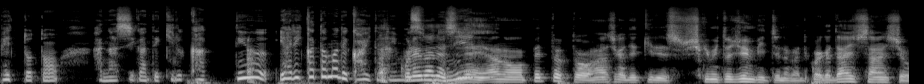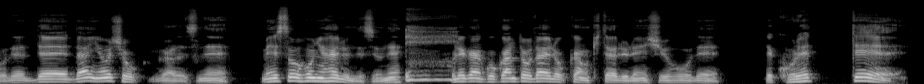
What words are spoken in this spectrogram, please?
ペットと話ができるかっていうやり方まで書いてありこますよね。れがですね、あの、ペットと話ができる仕組みと準備っていうのが、これが第3章で、で、第4章がですね、瞑想法に入るんですよね。ええこれが五感と第六感を鍛える練習法で、で、これって、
